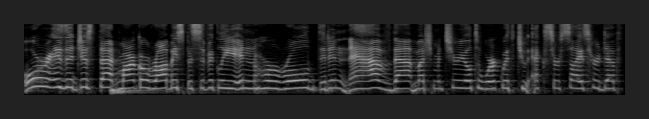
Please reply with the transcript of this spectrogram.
Or is it just that Margot Robbie, specifically in her role, didn't have that much material to work with to exercise her depth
